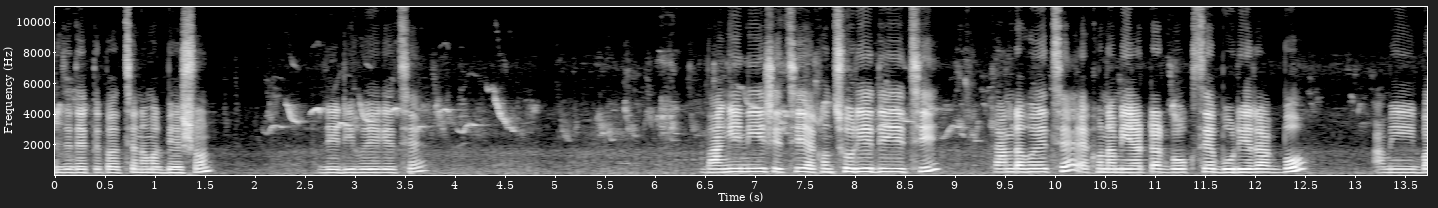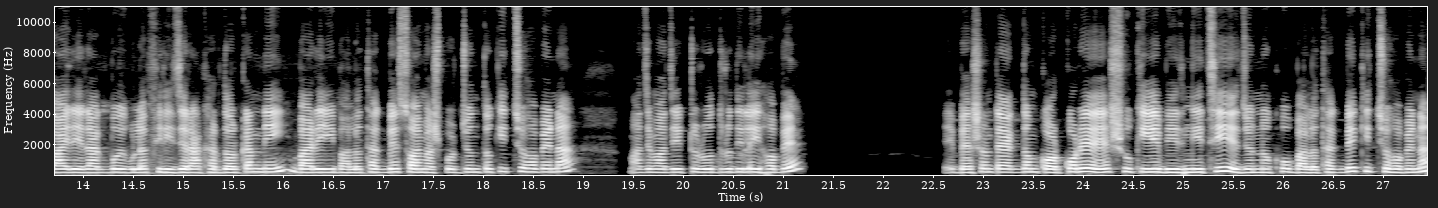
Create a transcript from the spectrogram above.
এই যে দেখতে পাচ্ছেন আমার বেসন রেডি হয়ে গেছে। ভাঙিয়ে নিয়ে এসেছি, এখন ছড়িয়ে দিয়েছি। ঠান্ডা হয়েছে, এখন আমি এয়ারটার বক্সে বুড়িয়ে রাখব। আমি বাইরে রাখব, এগুলো ফ্রিজে রাখার দরকার নেই। বাড়ি ভালো থাকবে, ছয় মাস পর্যন্ত কিচ্ছু হবে না। মাঝে মাঝে একটু রৌদ্র দিলেই হবে। এই বেসনটা একদম করকরে শুকিয়ে ভেঙেছি, এজন্য খুব ভালো থাকবে, কিচ্ছু হবে না।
